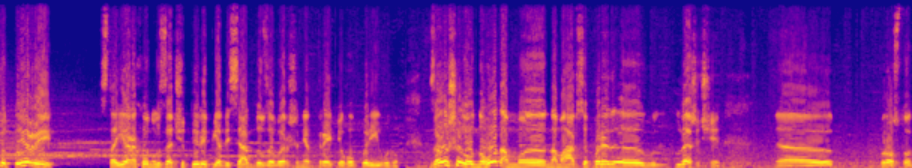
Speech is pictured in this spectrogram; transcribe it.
6-4 стає рахунок за 4,50 до завершення третього періоду. Залишили одного, там е, намагався перед, е, лежачи. Просто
